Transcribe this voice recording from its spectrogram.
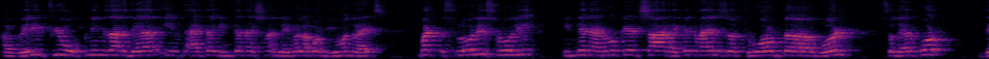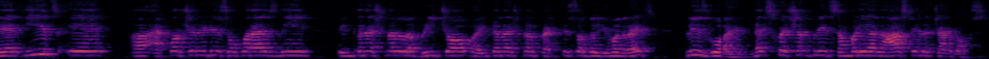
uh, very few openings are there in, at an international level about human rights. But slowly, slowly, Indian advocates are recognized uh, throughout the world. So therefore, there is a uh, opportunity so far as the international breach of uh, international practice of the human rights. Please go ahead. Next question, please. Somebody has asked in the chat box.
